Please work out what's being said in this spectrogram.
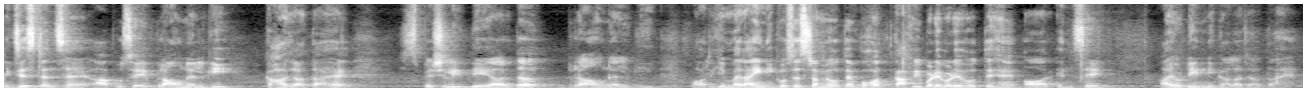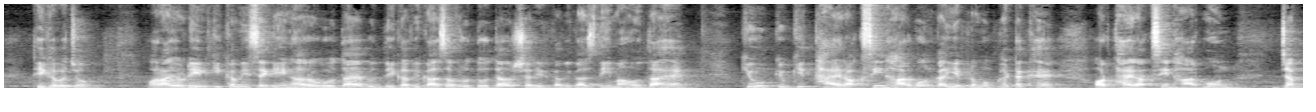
एग्जिस्टेंस है, आप उसे ब्राउन एल्गी कहा जाता है। Specially they are the brown algae और ये मेराइन इकोसिस्टम में होते हैं, बहुत काफ़ी बड़े बड़े होते हैं और इनसे आयोडीन निकाला जाता है। ठीक है बच्चों? और आयोडीन की कमी से घेंगा रोग होता है, बुद्धि का विकास अवरुद्ध होता है और शरीर का विकास धीमा होता है। क्यों? क्योंकि थायरॉक्सिन हार्मोन का ये प्रमुख घटक है और थायरॉक्सिन हार्मोन जब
